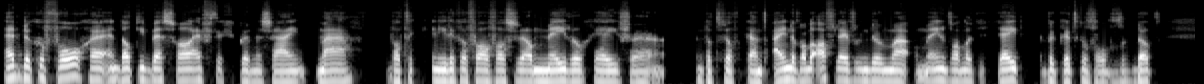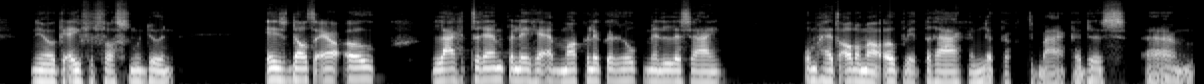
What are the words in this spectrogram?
hè, de gevolgen en dat die best wel heftig kunnen zijn. Maar wat ik in ieder geval vast wel mee wil geven, en dat wil ik aan het einde van de aflevering doen, maar om een of andere reden heb ik het gevoel dat ik dat nu ook even vast moet doen, is dat er ook laagdrempelige en makkelijke hulpmiddelen zijn om het allemaal ook weer draaglijker te maken. Dus um,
